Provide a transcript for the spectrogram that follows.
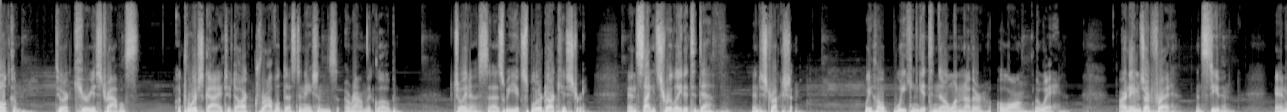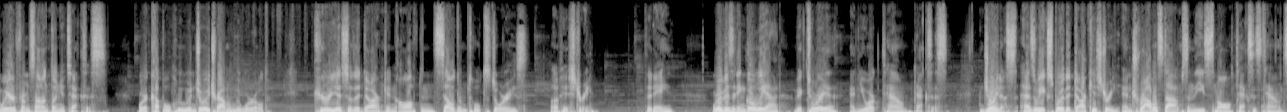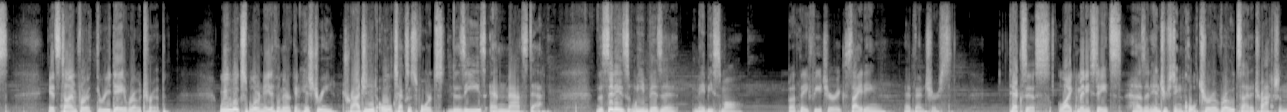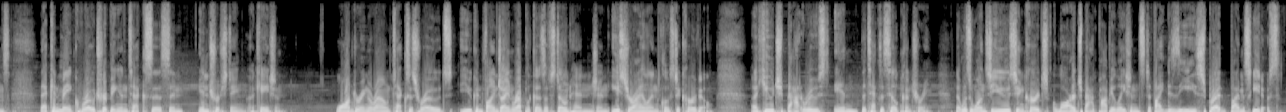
Welcome to our Curious Travels, a tourist guide to dark travel destinations around the globe. Join us as we explore dark history and sites related to death and destruction. We hope we can get to know one another along the way. Our names are Fred and Stephen, and we're from San Antonio, Texas. We're a couple who enjoy traveling the world, curious of the dark and often seldom told stories of history. Today, we're visiting Goliad, Victoria, and Yorktown, Texas. Join us as we explore the dark history and travel stops in these small Texas towns. It's time for a three day road trip. We will explore Native American history, tragedy at old Texas forts, disease, and mass death. The cities we visit may be small, but they feature exciting adventures. Texas, like many states, has an interesting culture of roadside attractions that can make road tripping in Texas an interesting occasion. Wandering around Texas roads, you can find giant replicas of Stonehenge and Easter Island close to Kerrville, a huge bat roost in the Texas Hill Country that was once used to encourage large bat populations to fight disease spread by mosquitoes.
